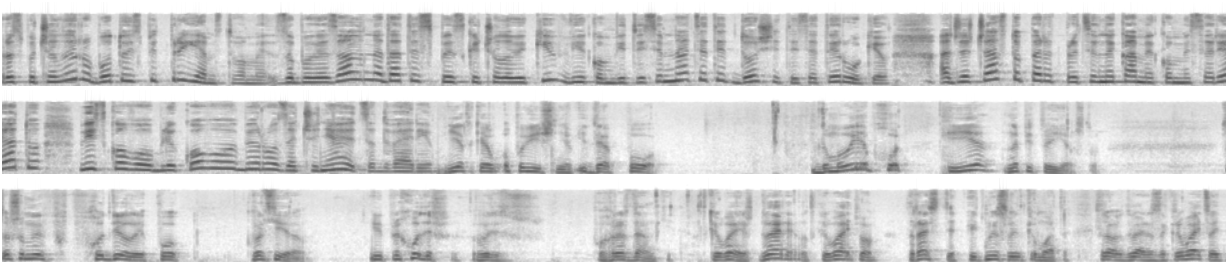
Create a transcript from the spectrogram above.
розпочали роботу із підприємствами. Зобов'язали надати списки чоловіків віком від 18 до 60 років. Адже часто перед працівниками комісаріату військово-облікового бюро зачиняються двері. Є таке оповіщення, йде по домовий обход і є на підприємство. То, що ми ходили по квартирам, і приходиш, говориш, по гражданки, відкриваєш двері, відкривають вам, здрасте, візьми з воєнкомата. Зразу двері закриваються,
